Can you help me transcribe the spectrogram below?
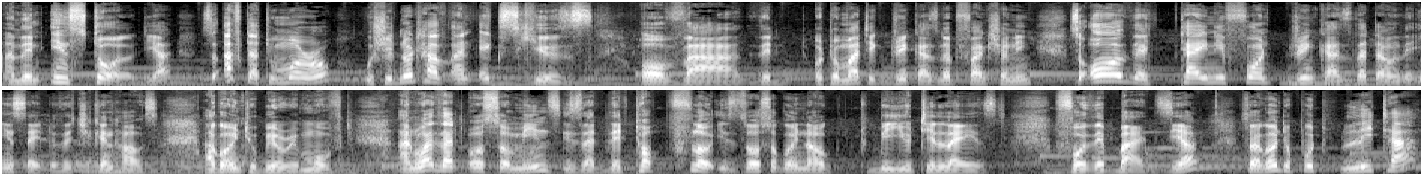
and then installed yeah? So after tomorrow we should not have an excuse of uh, the automatic drinkers not functioning. So all the tiny font drinkers that are on the inside of the chicken house are going to be removed. And what that also means is that the top floor is also going now to be utilized for the birds yeah? So we're going to put litter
